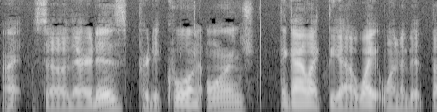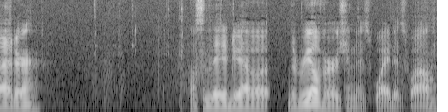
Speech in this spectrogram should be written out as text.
Alright, so there it is. Pretty cool and orange. I think I like the uh, white one a bit better. Also, they do have a the real version is white as well.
